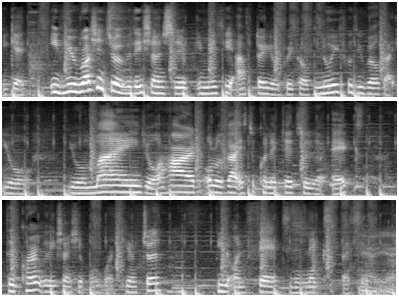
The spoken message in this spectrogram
You get if you rush into a relationship immediately after your breakup, knowing fully well that your your mind, your heart, all of that is still connected to the ex, the current relationship won't work. You're just being unfair to the next person. Yeah, yeah,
